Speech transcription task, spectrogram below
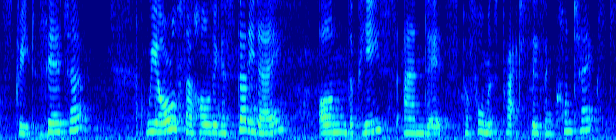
Street Theatre. We are also holding a study day on the piece and its performance practices and context,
